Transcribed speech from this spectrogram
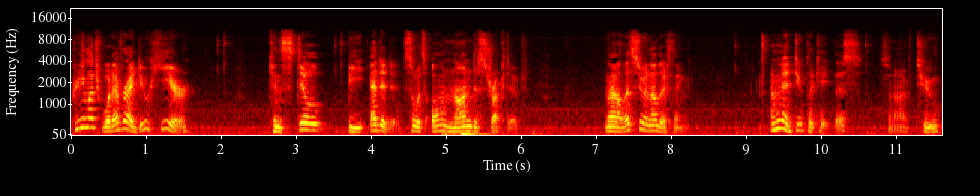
pretty much whatever I do here can still be edited, so it's all non-destructive. Now let's do another thing. I'm going to duplicate this. So now I have two.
